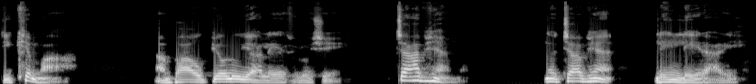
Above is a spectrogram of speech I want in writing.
ဒီခေတ်မှာအဘာကိုပြောလို့ရလဲဆိုလို့ရှိရင်ကြားဖြန့်ပေါ့နော်ကြားဖြန့်လိန်လေတာတွေအေး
